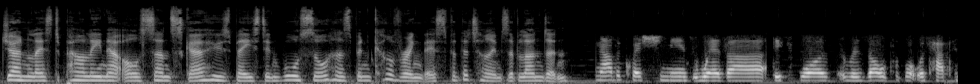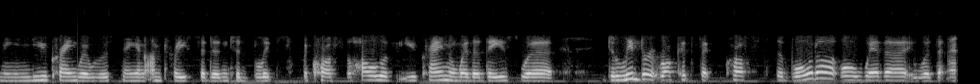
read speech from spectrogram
Journalist Paulina Olszanska, who's based in Warsaw, has been covering this for the Times of London. Now the question is whether this was a result of what was happening in Ukraine, where we were seeing an unprecedented blitz across the whole of Ukraine, and whether these were deliberate rockets that crossed the border, or whether it was an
